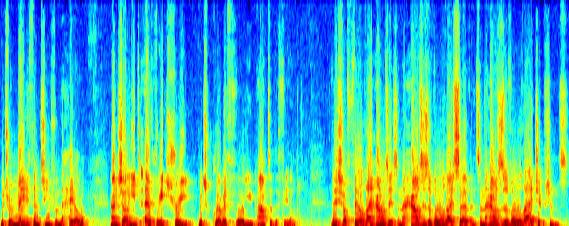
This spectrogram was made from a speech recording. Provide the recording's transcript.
which remaineth unto you from the hail, and shall eat every tree which groweth for you out of the field. And they shall fill thy houses, and the houses of all thy servants, and the houses of all thy Egyptians,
